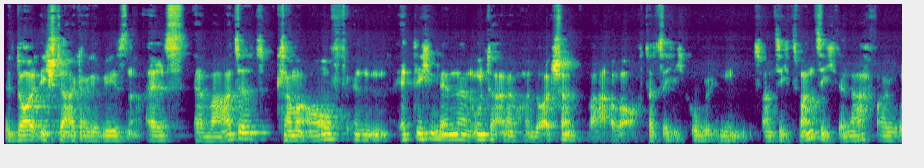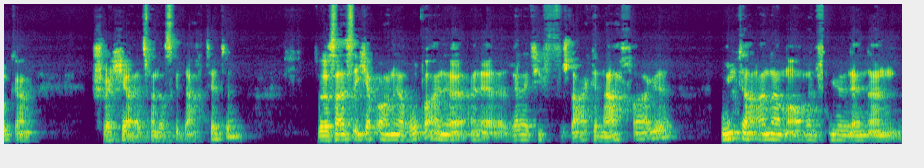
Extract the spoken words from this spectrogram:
deutlich stärker gewesen als erwartet. Klammer auf, in etlichen Ländern, unter anderem auch in Deutschland, war aber auch tatsächlich Covid in 2020 der Nachfragerückgang schwächer, als man das gedacht hätte. So, das heißt, ich habe auch in Europa eine, eine relativ starke Nachfrage, unter anderem auch in vielen Ländern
